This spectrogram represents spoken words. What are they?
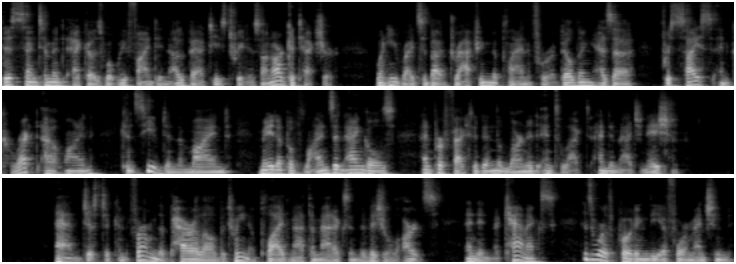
This sentiment echoes what we find in Alberti's treatise on architecture, when he writes about drafting the plan for a building as a precise and correct outline conceived in the mind, made up of lines and angles, and perfected in the learned intellect and imagination. And just to confirm the parallel between applied mathematics in the visual arts and in mechanics, it's worth quoting the aforementioned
